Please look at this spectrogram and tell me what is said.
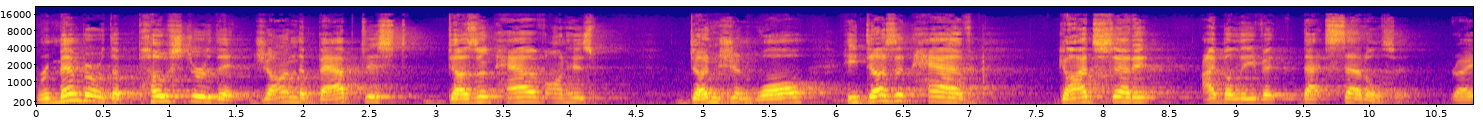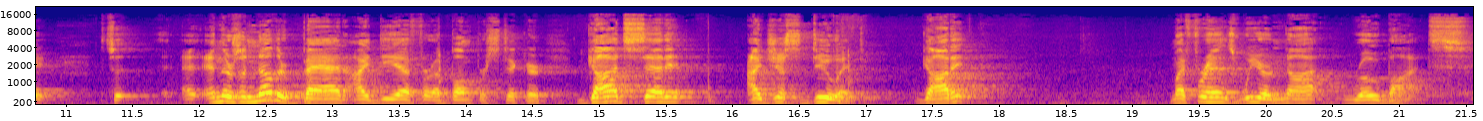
remember the poster that John the Baptist doesn't have on his dungeon wall? He doesn't have, God said it, I believe it, that settles it, right? So, and there's another bad idea for a bumper sticker God said it, I just do it. Got it? My friends, we are not robots.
